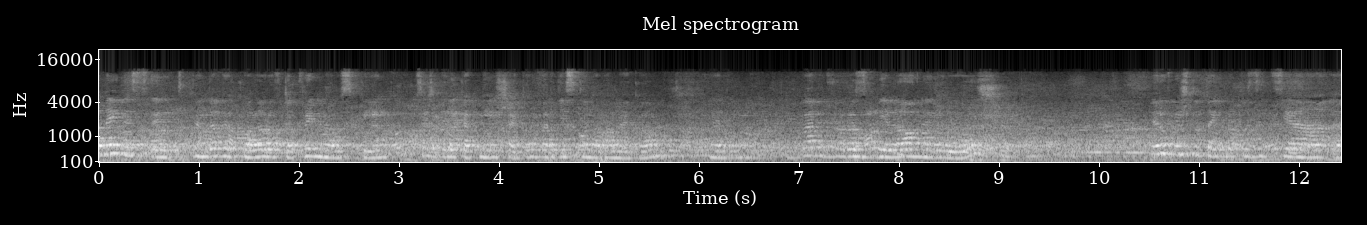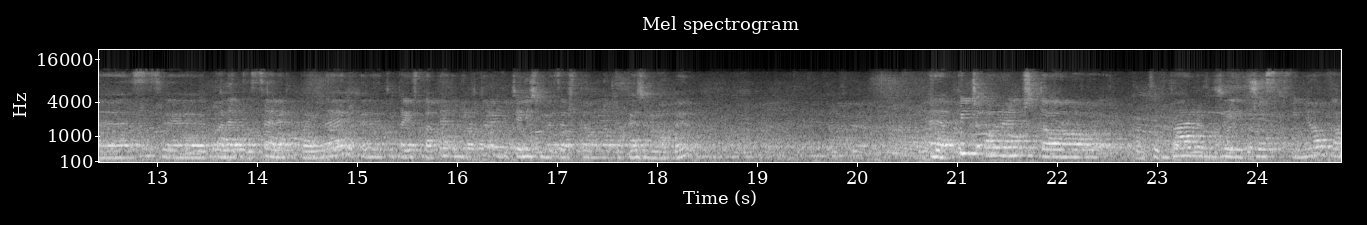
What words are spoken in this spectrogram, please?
Kolejny z y, trendowych kolorów to Primrose Pink, coś delikatniejszego, bardziej stonowanego. Y, Bardzo rozbielony róż. Również tutaj propozycja e, z palety Select by Lech, tutaj w paternie, które widzieliśmy zresztą na pokazie mody. Peach Orange to bardziej brzoskwiniowa,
